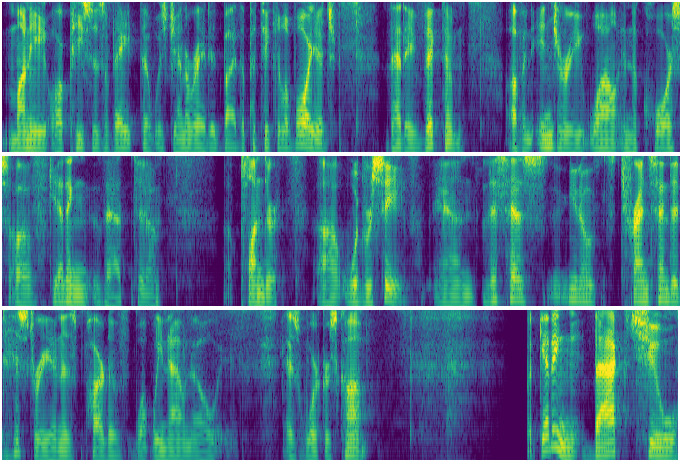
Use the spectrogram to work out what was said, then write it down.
money or pieces of eight that was generated by the particular voyage that a victim of an injury while in the course of getting that uh, plunder uh, would receive. And this has, you know, transcended history and is part of what we now know as workers' comp. But getting back to,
